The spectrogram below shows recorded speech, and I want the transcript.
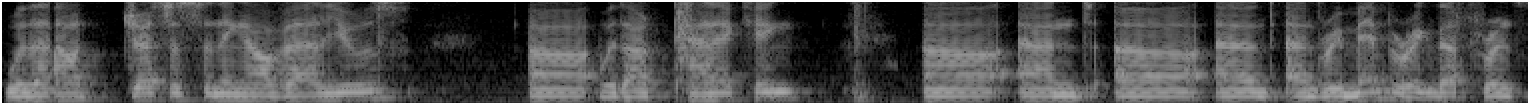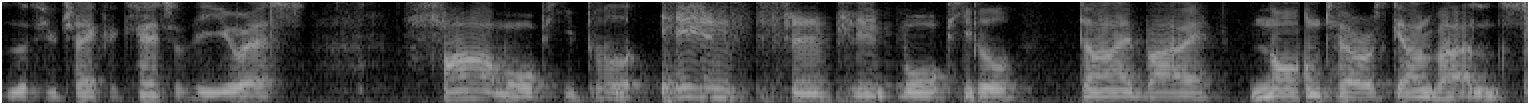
without jettisoning our values, uh, without panicking, uh, and, uh, and, and remembering that, for instance, if you take the case of the US, far more people, infinitely more people, die by non terrorist gun violence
